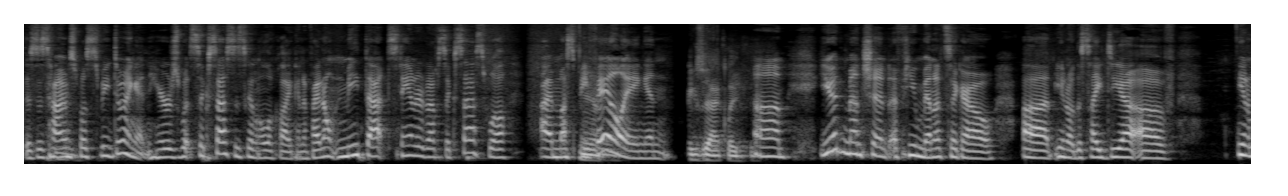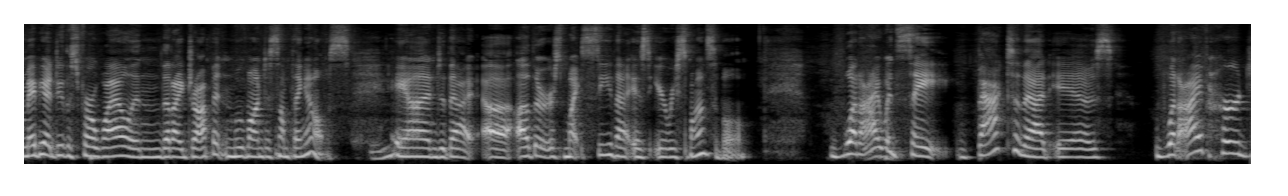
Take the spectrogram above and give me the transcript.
this is how i'm supposed to be doing it and here's what success is going to look like and if i don't meet that standard of success well i must be yeah. failing and exactly um, you had mentioned a few minutes ago uh, you know this idea of you know, maybe I do this for a while and then I drop it and move on to something else. Mm-hmm. And that uh, others might see that as irresponsible. What I would say back to that is what I've heard,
